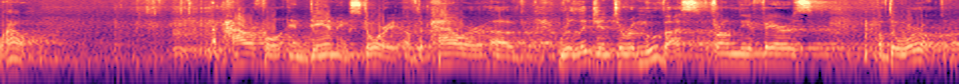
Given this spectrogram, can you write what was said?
Wow. A powerful and damning story of the power of religion to remove us from the affairs of the world.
